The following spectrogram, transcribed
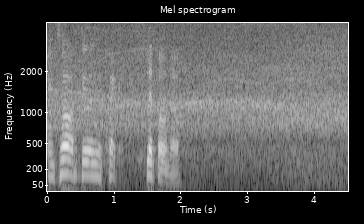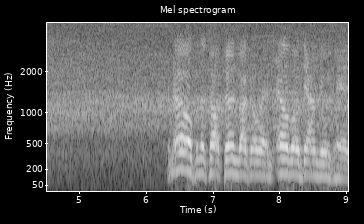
And Torp doing a quick flip over. Now from the top turnbuckle and elbow down to his head.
